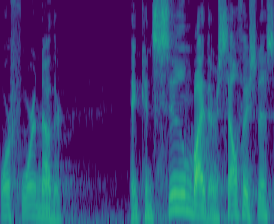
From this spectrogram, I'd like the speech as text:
or for another. And consumed by their selfishness,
